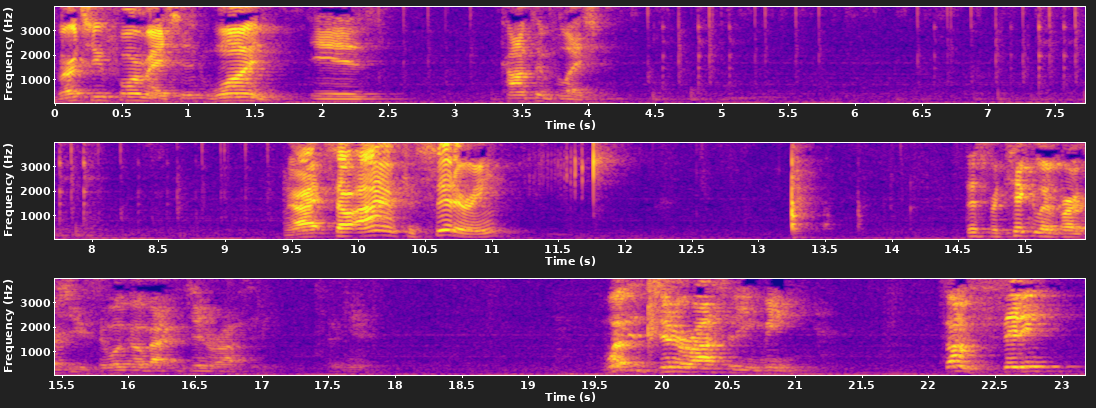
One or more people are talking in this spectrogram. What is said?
Virtue formation, one is contemplation. All right, so I am considering this particular virtue. So we'll go back to generosity again. What does generosity mean? So I'm sitting,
